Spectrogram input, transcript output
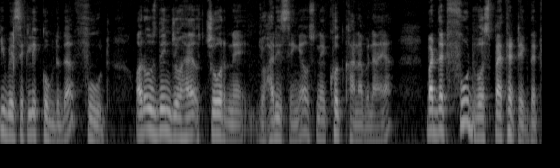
he basically cooked the food और उस दिन जो है, चोर ने, जो हरी सिंह है, उसने खुद खाना बनाया। बट दैट फूड वॉज पैथेटिक दैट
